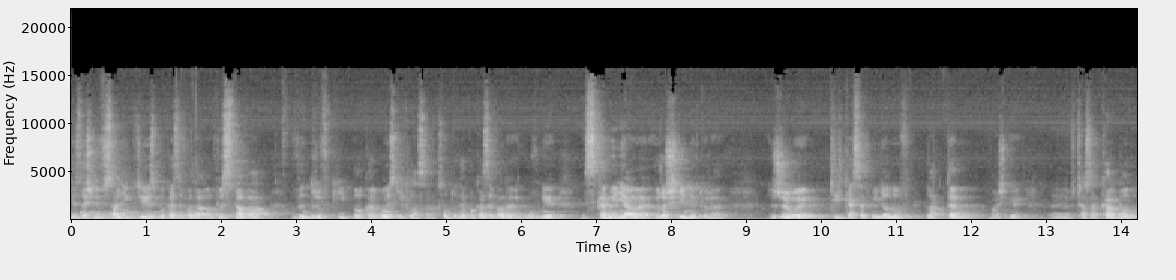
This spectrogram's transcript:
Jesteśmy w sali, gdzie jest pokazywana wystawa wędrówki po karbońskich lasach. Są tutaj pokazywane głównie skamieniałe rośliny, które żyły kilkaset milionów lat temu, właśnie e, w czasach karbonu.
